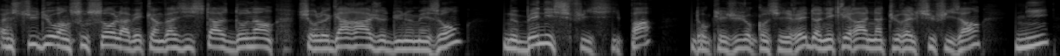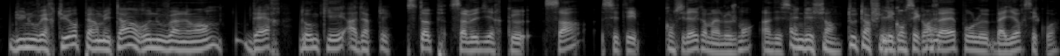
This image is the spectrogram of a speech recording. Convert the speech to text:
un studio en sous-sol avec un vasistage donnant sur le garage d'une maison ne bénéficie pas, donc les juges ont considéré, d'un éclairage naturel suffisant ni d'une ouverture permettant un renouvellement d'air donc qui est adapté. Stop, ça veut dire que ça, c'était considéré comme un logement indécent. Indécent, tout à fait. Les conséquences derrière pour le bailleur, c'est quoi?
